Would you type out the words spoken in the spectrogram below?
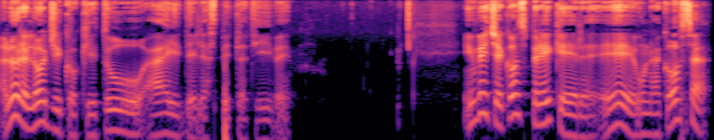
Allora è logico che tu hai delle aspettative. Invece con sprecher è una cosa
